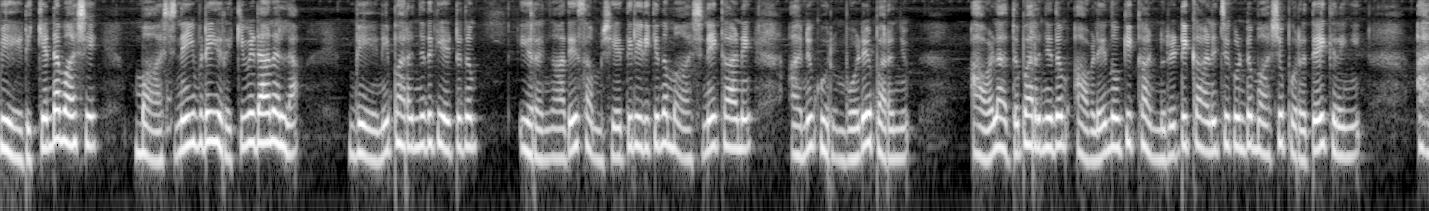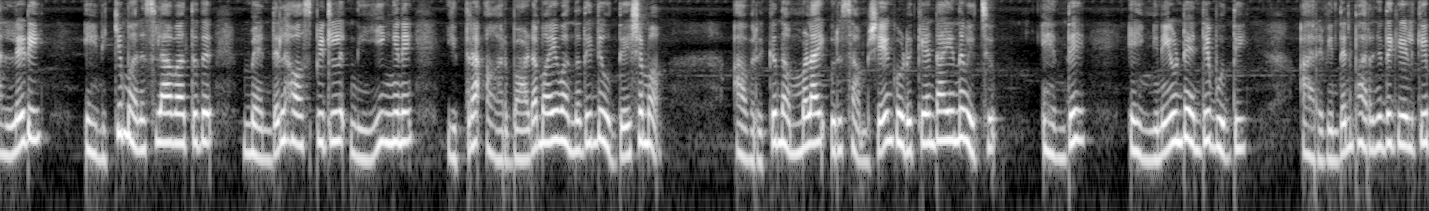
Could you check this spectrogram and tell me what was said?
പേടിക്കേണ്ട മാഷെ മാഷിനെ ഇവിടെ ഇറക്കി വിടാനല്ല. വേണി പറഞ്ഞത് കേട്ടതും ഇറങ്ങാതെ സംശയത്തിലിരിക്കുന്ന മാഷിനെ കാണെ അനു കുറുമ്പോടെ പറഞ്ഞു. അവൾ അത് പറഞ്ഞതും അവളെ നോക്കി കണ്ണുരുട്ടി കാണിച്ചുകൊണ്ട് മാഷ് പുറത്തേക്കിറങ്ങി. അല്ലടി എനിക്ക് മനസ്സിലാവാത്തത് മെന്റൽ ഹോസ്പിറ്റൽ നീ ഇങ്ങനെ ഇത്ര ആർഭാടമായി വന്നതിന്റെ ഉദ്ദേശമാ. അവർക്ക് നമ്മളായി ഒരു സംശയം കൊടുക്കേണ്ട എന്ന് വെച്ചു. എന്തേ? എങ്ങനെയുണ്ട് എന്റെ ബുദ്ധി? അരവിന്ദൻ പറഞ്ഞത് കേൾക്കെ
